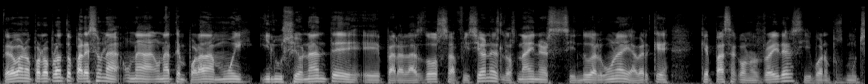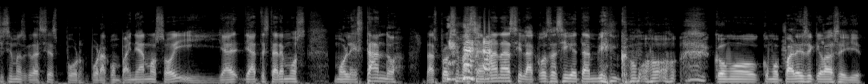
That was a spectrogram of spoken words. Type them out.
pero bueno, por lo pronto parece una, una, una temporada muy ilusionante eh, para las dos aficiones, los Niners sin duda alguna, y a ver qué, qué pasa con los Raiders. Y bueno, pues muchísimas gracias por, por acompañarnos hoy y ya, ya te estaremos molestando las próximas semanas si la cosa sigue tan bien como, como, como parece que va a seguir.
